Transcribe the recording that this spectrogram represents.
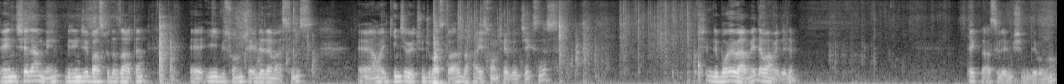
endişelenmeyin. Birinci baskıda zaten e, iyi bir sonuç elde edemezsiniz. E, ama ikinci ve üçüncü baskılarda daha iyi sonuç elde edeceksiniz. Şimdi boya vermeye devam edelim. Tekrar silelim şimdi bunu.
